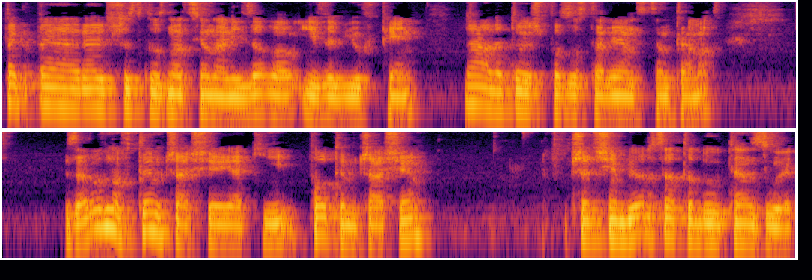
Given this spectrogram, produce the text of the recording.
tak PRL wszystko znacjonalizował i wybił w pień. No ale to już pozostawiając ten temat zarówno w tym czasie, jak i po tym czasie przedsiębiorca to był ten zły.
